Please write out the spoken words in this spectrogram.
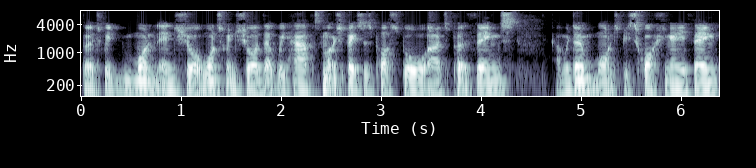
but we want to ensure want to ensure that we have as much space as possible uh, to put things, and we don't want to be squashing anything.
